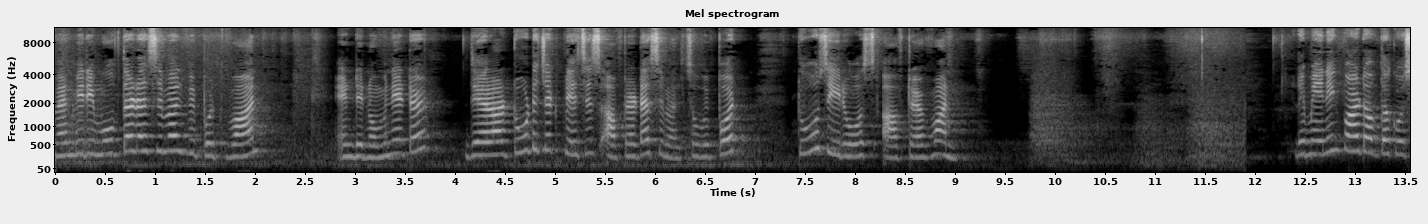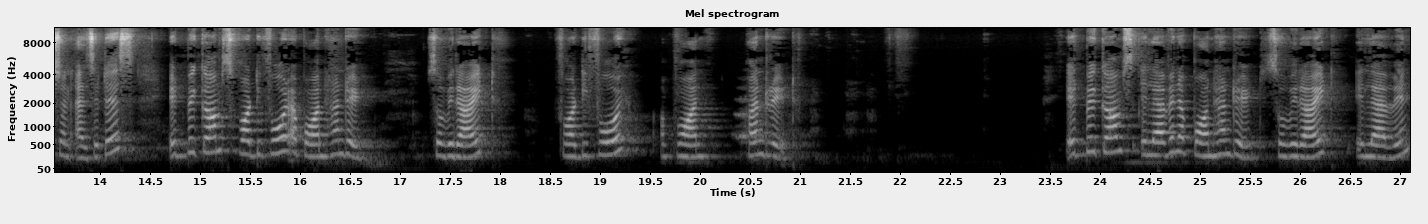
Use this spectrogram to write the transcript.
When we remove the decimal, we put 1 in denominator. There are two digit places after decimal. So we put two zeros after 1. Remaining part of the question as it is, it becomes 44 upon 100. So we write 44 upon 100. It becomes 11 upon 100. So we write 11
